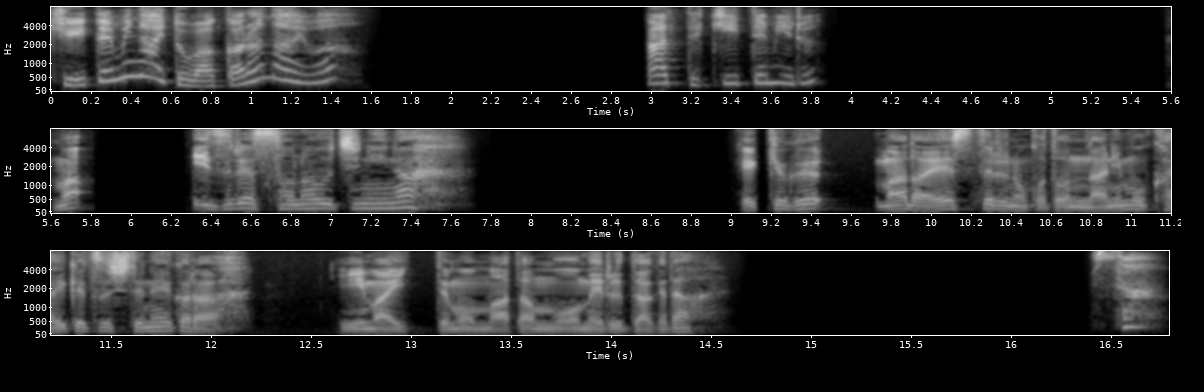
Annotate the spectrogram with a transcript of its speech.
聞いてみないとわからないわ。会って聞いてみる？ま、いずれそのうちにな。結局、まだエステルのこと何も解決してねえから、今言ってもまた揉めるだけだ。そう。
